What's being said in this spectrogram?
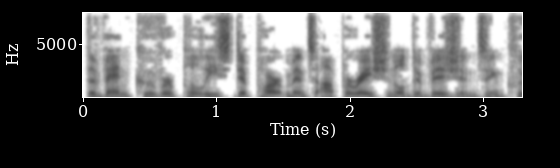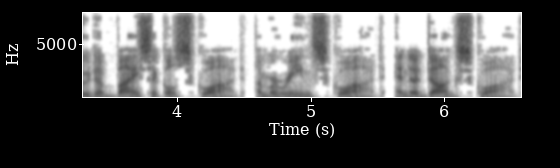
The Vancouver Police Department's operational divisions include a bicycle squad, a marine squad, and a dog squad.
